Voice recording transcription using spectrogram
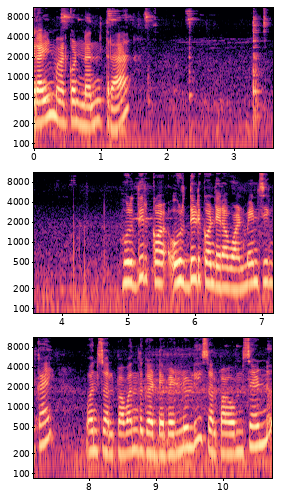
ಗ್ರೈಂಡ್ ಮಾಡ್ಕೊಂಡ ನಂತರ ಹುರಿದಿರ್ಕೊ, ಹುರಿದಿಡ್ಕೊಂಡಿರೋ ಒಣಮೆಣ್ಸಿನ್ಕಾಯಿ ಒಂದು ಸ್ವಲ್ಪ ಒಂದು ಗಡ್ಡೆ ಬೆಳ್ಳುಳ್ಳಿ, ಸ್ವಲ್ಪ ಹುಣಸೆಹಣ್ಣು,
